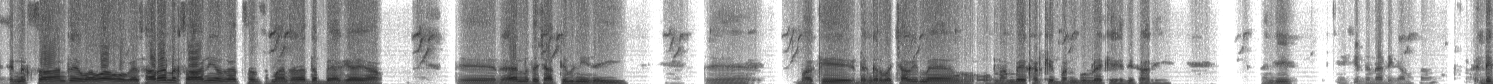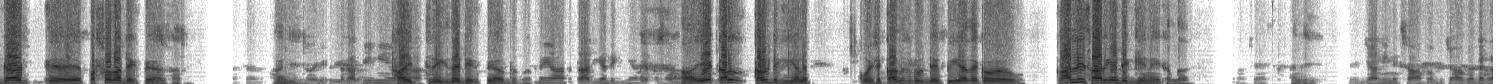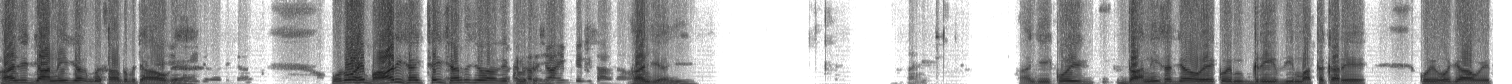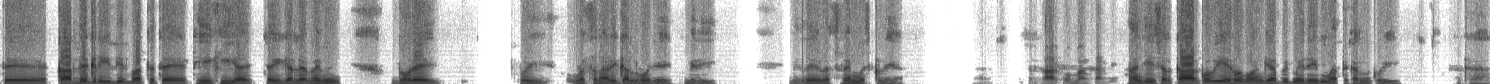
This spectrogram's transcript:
ਇਹ ਨੁਕਸਾਨ ਤੇ ਵਾਵਾ ਹੋ ਗਿਆ ਸਾਰਾ ਨੁਕਸਾਨ ਹੀ ਹੋ ਗਿਆ ਸਭ ਸਮਾਨ ਸਾਰਾ ਦੱਬਿਆ ਗਿਆ ਆ ਤੇ ਰਹਿਣ ਨੂੰ ਤੇ ਛੱਤ ਵੀ ਨਹੀਂ ਰਹੀ ਤੇ ਬਾਕੀ ਡੰਗਰ ਬੱਚਾ ਵੀ ਮੈਂ ਲਾਂਬੇ ਕਰਕੇ ਬੰਨ ਬੁੱਲ ਲੈ ਕਿਸੇ ਦੇ ਘਰ ਹੀ। ਹਾਂਜੀ? ਇਹ ਕਿਦਾਂ ਦਾ ਡਿੱਗਾ ਅਹ, ਪਰਸੋਂ ਦਾ ਡਿੱਗ ਪਿਆ ਸਰ। ਹਾਂਜੀ। ਰਾਤੀ ਨਹੀਂ 28 ਤਰੀਕ ਦਾ ਡਿੱਗ ਪਿਆ ਉਦੋਂ। ਦਾ। ਨਹੀਂ ਆ ਤਾਜ਼ੀਆਂ ਡਿੱਗੀਆਂ ਨੇ। ਹਾਂ ਇਹ ਕੱਲ ਕੱਲ ਡਿੱਗੀਆਂ ਨੇ। ਕੁਝ ਕੰਧ ਕੋਲ ਡਿੱਗ ਪਈ ਆ ਤੇ ਕੱਲ ਹੀ ਸਾਰੀਆਂ ਡਿੱਗੀਆਂ ਨੇ ਕੱਲ ਹਾਂਜੀ। ਜਾਨੀ ਨੁਕਸਾਨ ਤੋਂ ਬਚਾਅ ਹੋ ਗਿਆ ਹਾਂਜੀ ਜਾਨੀ ਜ- ਨੁਕਸਾਨ ਤੋਂ ਬਚਾਅ ਹੋ ਗਿਆ। ਉਦੋਂ ਅਸੀਂ ਬਾਹਰ ਹੀ ਇੱਥੇ ਹੀ ਸੰਦ ਜੋ ਆਦੇ ਖੁੱਲ ਖਰਚਾ ਹੀ ਡਿੱਗ ਸਕਦਾ ਵਾ। ਹਾਂਜੀ ਹਾਂਜੀ। ਹਾਂਜੀ। ਹਾਂਜੀ ਕੋਈ ਦਾਨੀ ਸੱਜਣ ਹੋਵੇ ਕੋਈ ਗਰੀਬ ਦੀ ਮਦਦ ਕਰੇ ਕੋਈ ਹੋ ਜਾ ਹੋਵੇ ਤੇ ਕਰਦੇ ਗਰੀਬ ਦੀ ਮਦਦ ਤੇ ਠੀਕ ਹੀ ਆ ਚੰਗੀ ਗੱਲ ਮੈਂ ਵੀ ਦੋਰੇ ਕੋਈ ਵਸਣ ਵਾਲੀ ਗੱਲ ਹੋ ਜਾਏ ਮੇਰੀ ਮੇਰੇ ਵਸਣੇ ਮੁਸ਼ਕਲ ਆ। ਸਰਕਾਰ ਕੋਲ ਮੰਗ ਕਰਦੇ? ਹਾਂਜੀ, ਸਰਕਾਰ ਕੋ ਵੀ ਇਹੋ ਮੰਗਿਆ ਵੀ ਮੇਰੀ ਮਦਦ ਕਰਨ ਕੋਈ ਸਰਕਾਰ।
